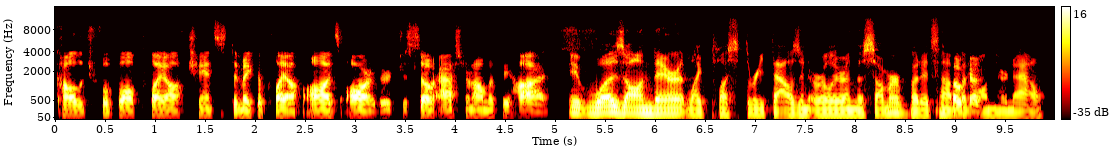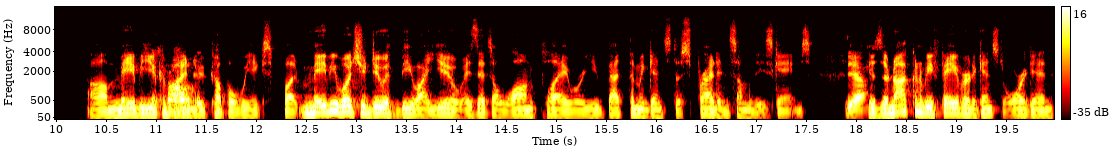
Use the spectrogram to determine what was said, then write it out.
college football playoff chances to make the playoff odds are. They're just so astronomically high. It was on there at like plus 3,000 earlier in the summer, but it's not okay. on there now. Um, maybe you can Probably. find it in a couple weeks, but maybe what you do with BYU is it's a long play where you bet them against the spread in some of these games. Yeah. Because they're not going to be favored against Oregon.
